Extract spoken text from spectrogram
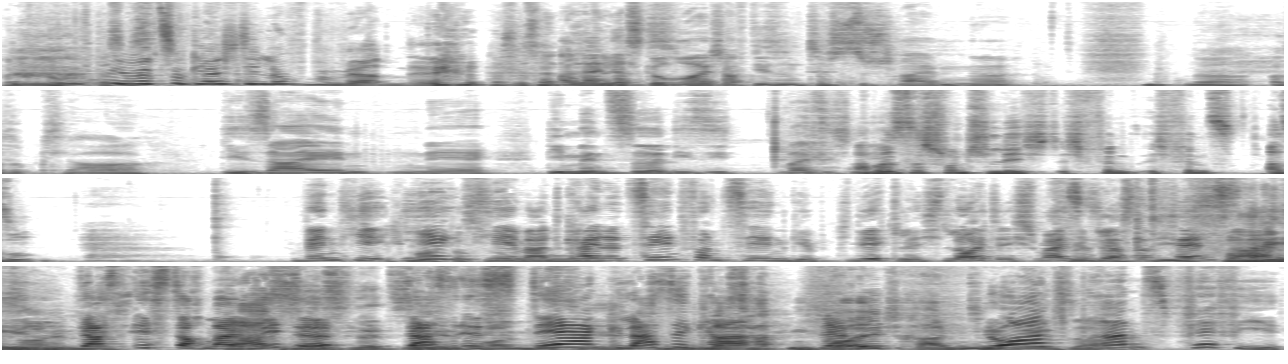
Und die Luft, das Wie ist, willst du gleich die Luft bewerten, ey? das ist halt Allein das Geräusch auf diesen Tisch zu schreiben, ne? Ne? Also klar. Design, nee. Die Minze, die sieht, weiß ich nicht. Aber es ist schon schlicht. Ich finde, ich finde es, also Wenn hier das irgendjemand keine 10 von 10 gibt, wirklich, Leute, ich schmeiße sie aus das dem. Fenster. Das ist doch mal Das bitte, ist das 10 ist der 10. Klassiker. Das hat einen Goldrand. Nordbrands Pfeffi.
